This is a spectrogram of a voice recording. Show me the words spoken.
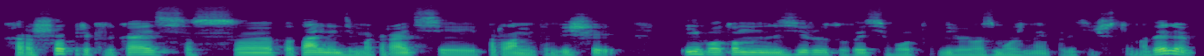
хорошо перекликается с тотальной демократией парламентом вещей. И вот он анализирует вот эти вот две возможные политические модели,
